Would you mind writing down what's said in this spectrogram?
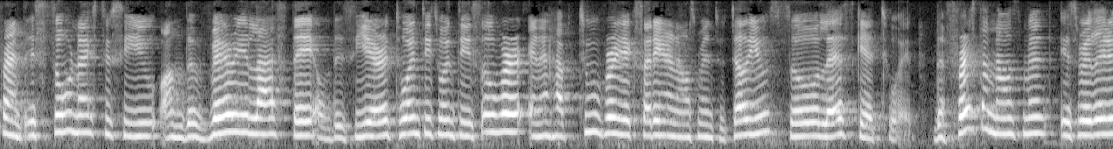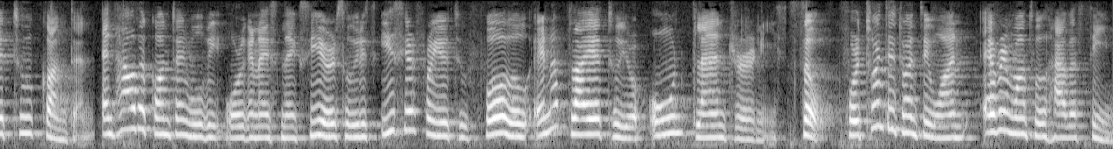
friend, it's so nice to see you on the very last day of this year. 2020 is over and I have two very exciting announcements to tell you, so let's get to it. The first announcement is related to content and how the content will be organized next year so it is easier for you to follow and apply it to your own planned journeys. So, for 2021, every month will have a theme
